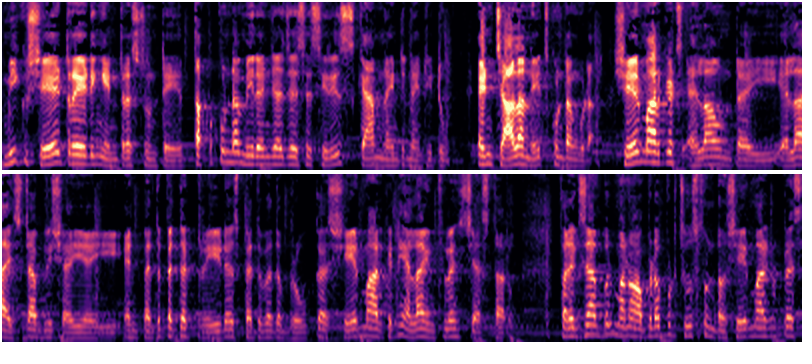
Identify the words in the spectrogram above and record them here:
మీకు షేర్ ట్రేడింగ్ ఇంట్రెస్ట్ ఉంటే తప్పకుండా మీరు ఎంజాయ్ చేసే series scam nineteen ninety two and చాలా నేర్చుకుంటాం కూడా. షేర్ మార్కెట్స్ ఎలా ఉంటాయి ఎలా ఎస్టాబ్లిష్ అయ్యాయి అండ్ పెద్ద పెద్ద ట్రేడర్స్ పెద్ద పెద్ద బ్రోకర్స్ షేర్ మార్కెట్ని ఎలా ఇన్ఫ్లుయెన్స్ చేస్తారు. ఫర్ ఎగ్జాంపుల్ మనం అప్పుడప్పుడు చూస్తుంటాం షేర్ మార్కెట్ ప్రైస్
